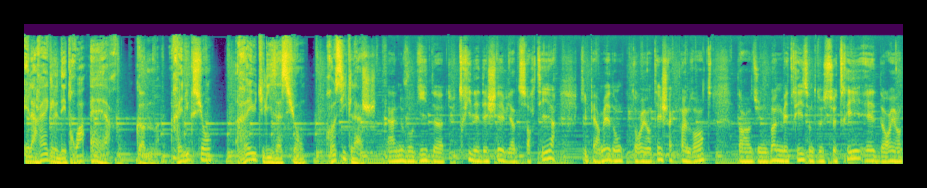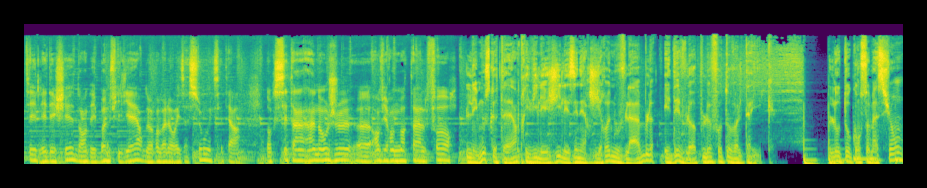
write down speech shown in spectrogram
et la règle des trois R, comme réduction, réutilisation, recyclage. Un nouveau guide du tri des déchets vient de sortir qui permet donc d'orienter chaque point de vente dans une bonne maîtrise de ce tri et d'orienter les déchets dans des bonnes filières de revalorisation, etc. Donc c'est un, enjeu euh, environnemental fort. Les mousquetaires privilégient les énergies renouvelables et développent le photovoltaïque. L'autoconsommation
